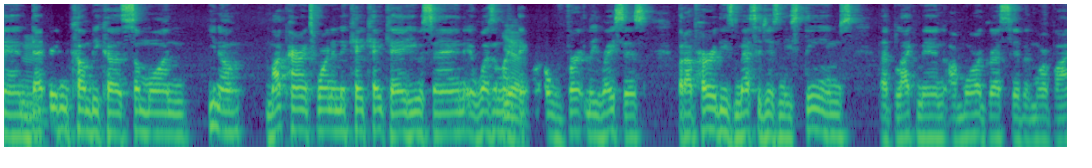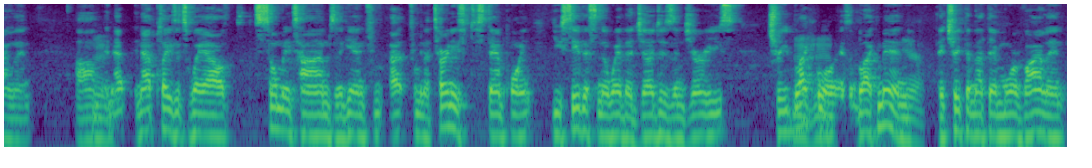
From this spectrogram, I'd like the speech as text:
And that didn't come because someone, you know, my parents weren't in the KKK. He was saying it wasn't like yeah. they were overtly racist, but I've heard these messages and these themes that black men are more aggressive and more violent. Um, mm. and, that, and that plays its way out so many times. And again, from, uh, from an attorney's standpoint, you see this in the way that judges and juries treat black mm-hmm. boys and black men. Yeah. They treat them that they're more violent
